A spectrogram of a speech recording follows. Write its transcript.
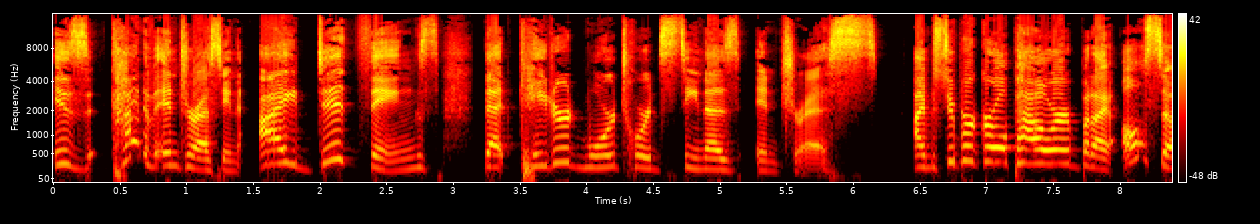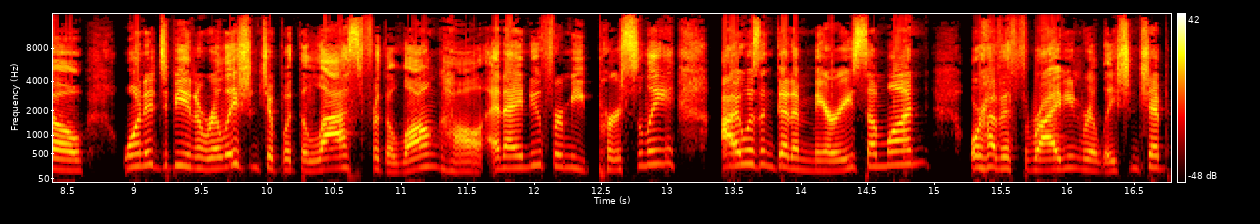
is kind of interesting. I did things that catered more towards Cena's interests. I'm super girl power, but I also wanted to be in a relationship with the last for the long haul. And I knew for me personally, I wasn't going to marry someone or have a thriving relationship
